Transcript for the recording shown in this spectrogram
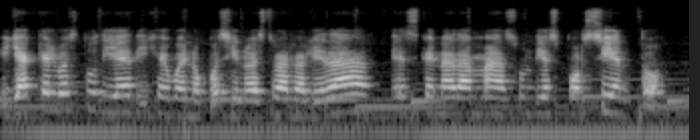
Y ya que lo estudié, dije, bueno, pues si nuestra realidad es que nada más un 10%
